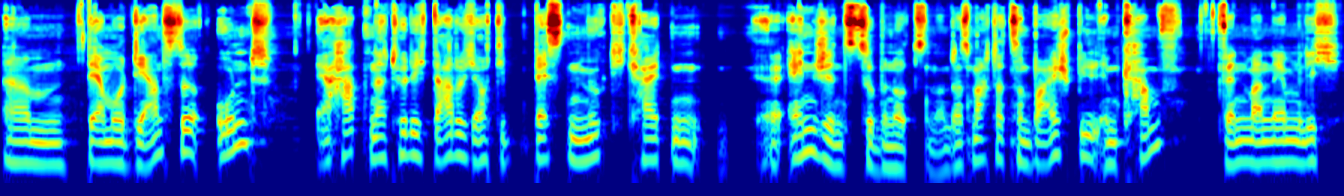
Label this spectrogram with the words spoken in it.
ähm, der modernste und er hat natürlich dadurch auch die besten Möglichkeiten, äh, Engines zu benutzen. Und das macht er zum Beispiel im Kampf, wenn man nämlich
